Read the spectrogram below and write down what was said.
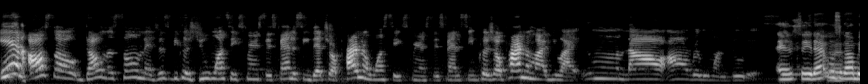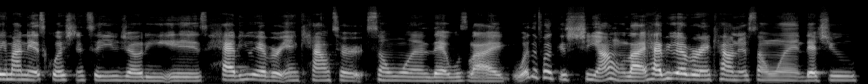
And also, don't assume that just because you want to experience this fantasy, that your partner wants to experience this fantasy, because your partner might be like, mm, "No, I don't really want to do this." And see, that was gonna be my next question to you, Jody. Is have you ever encountered someone that was like, "What the fuck is she on?" Like, have you ever encountered someone that you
